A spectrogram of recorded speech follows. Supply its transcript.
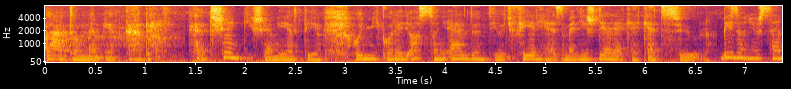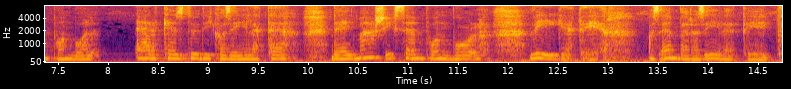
Látom, nem érted. Hát senki sem érti, hogy mikor egy asszony eldönti, hogy férjhez megy és gyerekeket szül. Bizonyos szempontból elkezdődik az élete, de egy másik szempontból véget ér. Az ember az életét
